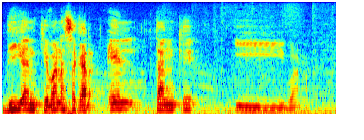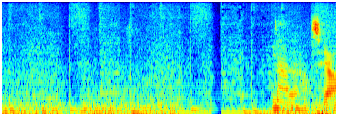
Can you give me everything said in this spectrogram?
digan que van a sacar el tanque y bueno. Nada, o sea,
